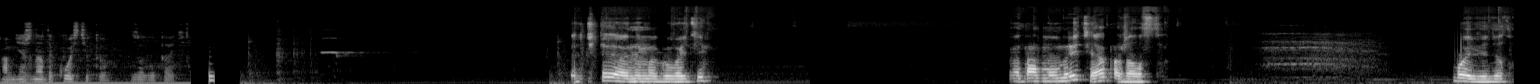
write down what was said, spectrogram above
А мне же надо кости-то залутать. Че я не могу войти? Вы там умрите, а, пожалуйста. Бой ведет.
